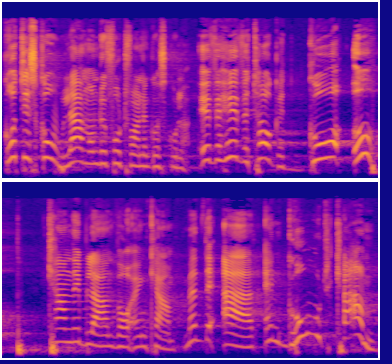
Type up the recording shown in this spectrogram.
Gå till skolan om du fortfarande går i skolan. Överhuvudtaget, gå upp kan ibland vara en kamp, men det är en god kamp.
